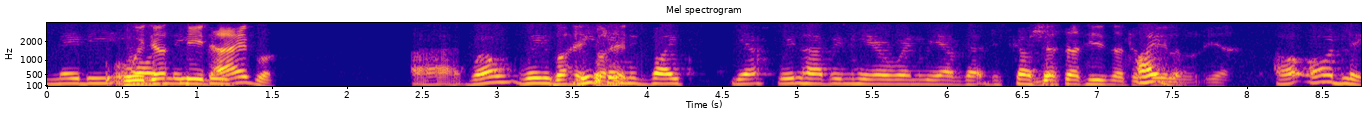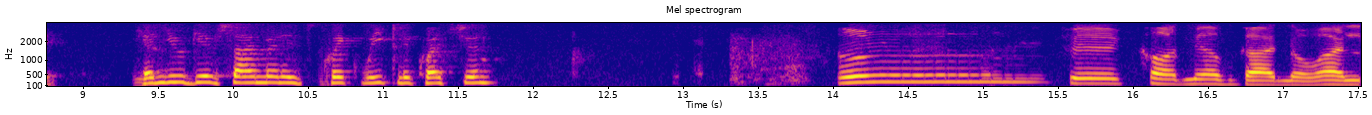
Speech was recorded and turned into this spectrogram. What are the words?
maybe We just need to- Ivor. Uh, well, we'll, ahead, we can ahead. invite. Yeah, we'll have him here when we have that discussion. Just that he's not Ivor. available, yeah. Uh, Audley, can you give Simon his quick weekly question? Um, uh, caught me off guard now. I,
